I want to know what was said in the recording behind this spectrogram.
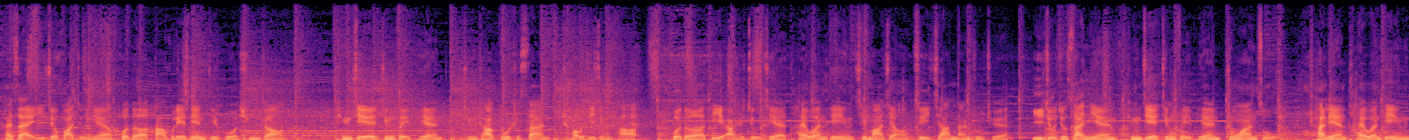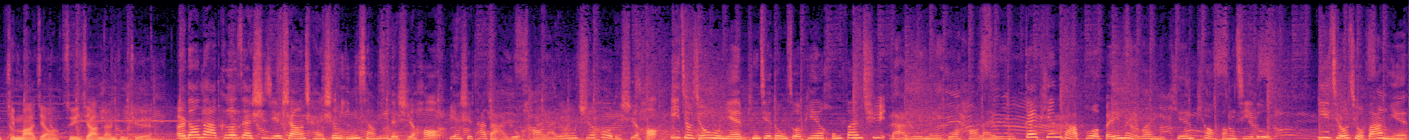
还在一九八九年获得大不列颠帝国勋章。凭借警匪片《警察故事三：超级警察》获得第二十九届台湾电影金马奖最佳男主角。一九九三年，凭借警匪片《重案组》。蝉联台湾电影金马奖最佳男主角。而当大哥在世界上产生影响力的时候，便是他打入好莱坞之后的时候。一九九五年，凭借动作片《红番区》打入美国好莱坞，该片打破北美外语片票房纪录。一九九八年，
